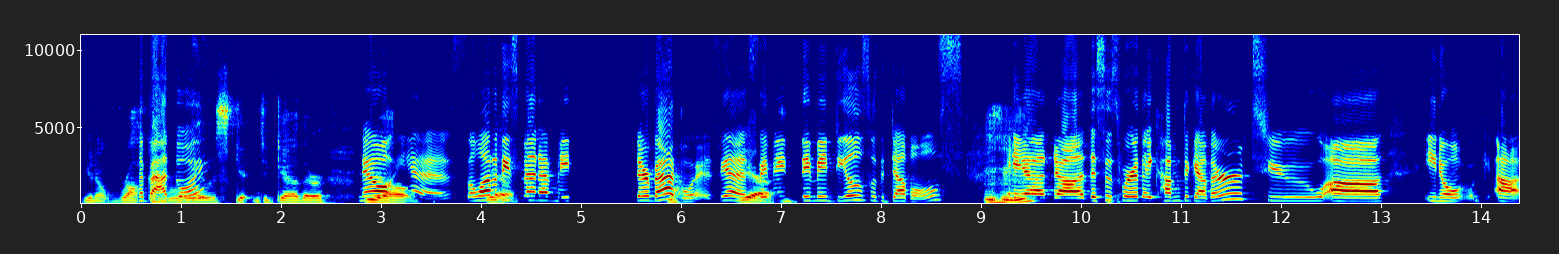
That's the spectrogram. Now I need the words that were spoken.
you know, rock bad and boys? rollers getting together. now know, yes a lot of these men have made they're bad boys yes they made they made deals with devils Mhm. and uh, this is where they come together to uh, you know uh,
